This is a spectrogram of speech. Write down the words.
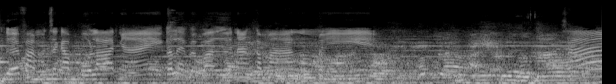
คือไอ้ฝันมันจะกลับโคราชไง ก็เลยแบบว่าเออนั่งกับมันนี้ใช่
